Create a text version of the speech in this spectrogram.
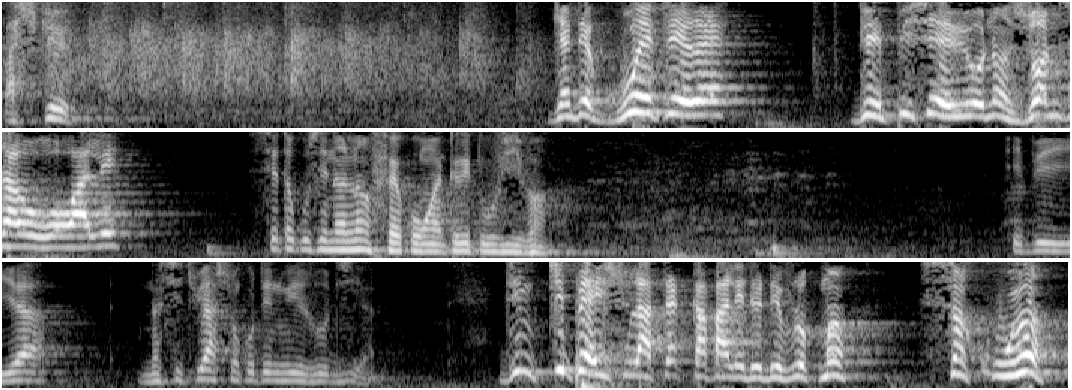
Parce que il y a des gros intérêts depuis sérieux dans la zone où aller. C'est un coup c'est dans l'enfer qu'on entre tout vivant. Et puis il y a dans la situation côté nous aujourd'hui. Dis-moi qui paye sous la tête qui a parlé de développement sans courant?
